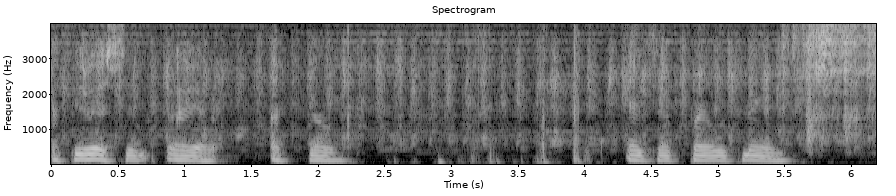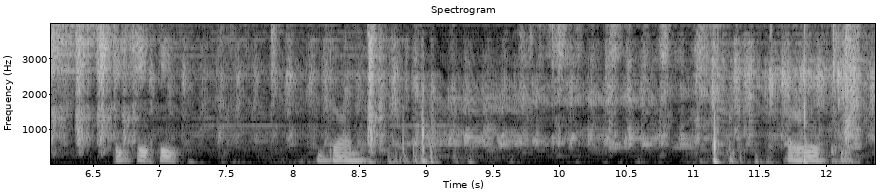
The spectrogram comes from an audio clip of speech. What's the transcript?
Operation Air Assault. Enter pilot name. Done. Rookie.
